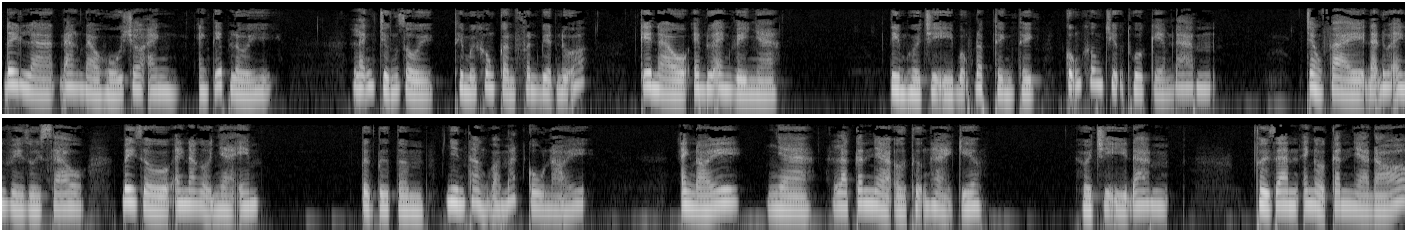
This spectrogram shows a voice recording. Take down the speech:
Đây là đang đào hố cho anh anh tiếp lời. Lãnh chứng rồi thì mới không cần phân biệt nữa. Khi nào em đưa anh về nhà? Tìm hứa chị bỗng đập thình thịch, Cũng không chịu thua kém đam. Chẳng phải đã đưa anh về rồi sao? Bây giờ anh đang ở nhà em. Tưởng tư tầm, nhìn thẳng vào mắt cô nói. Anh nói, nhà là căn nhà ở Thượng Hải kia. Hứa chị đam. Thời gian anh ở căn nhà đó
